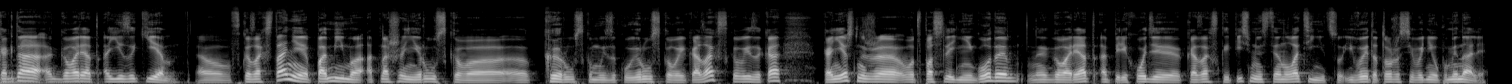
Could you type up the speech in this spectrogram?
Когда говорят о языке Э, в Казахстане, помимо отношений русского э, к русскому языку и русского и казахского языка, конечно же, вот в последние годы э, говорят о переходе казахской письменности на латиницу, и вы это тоже сегодня упоминали.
